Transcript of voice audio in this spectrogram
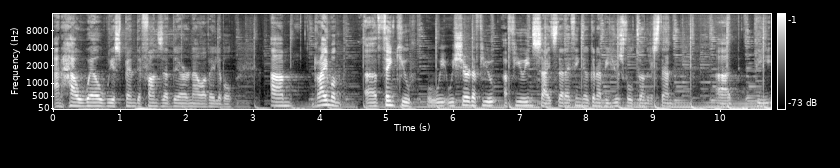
and how well we spend the funds that they are now available. Um, Raimon, uh, thank you. We, we shared a few a few insights that I think are going to be useful to understand uh, the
